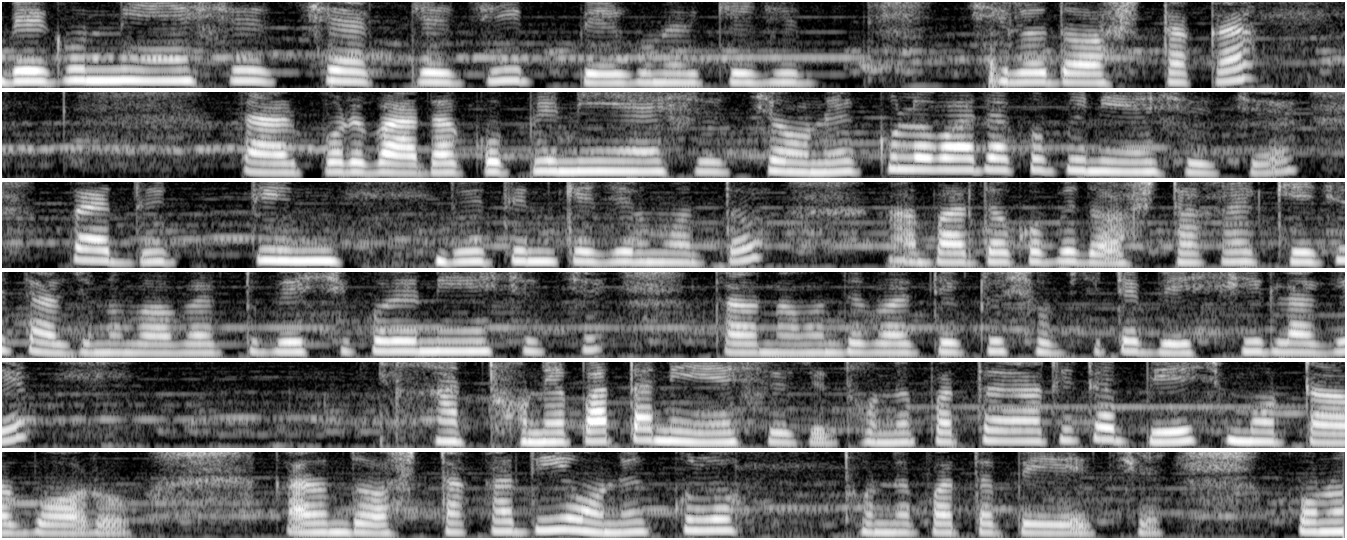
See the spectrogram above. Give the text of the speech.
বেগুন নিয়ে এসেছে এক কেজি, বেগুনের কেজি ছিল দশ টাকা। তারপরে বাঁধাকপি নিয়ে এসেছে, অনেকগুলো বাঁধাকপি নিয়ে এসেছে, প্রায় দুই, তিন দুই, তিন কেজির মতো। আর বাঁধাকপি দশ টাকা কেজি, তার জন্য বাবা একটু বেশি করে নিয়ে এসেছে, কারণ আমাদের বাড়িতে একটু সবজিটা বেশি লাগে। আর ধনে পাতা নিয়ে এসেছে, ধনে পাতার আটিটা বেশ মোটা আর বড়, কারণ দশ টাকা দিয়ে অনেকগুলো ধনে পাতা পেয়েছে। কোনো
